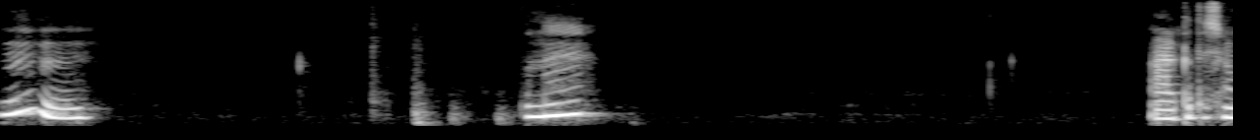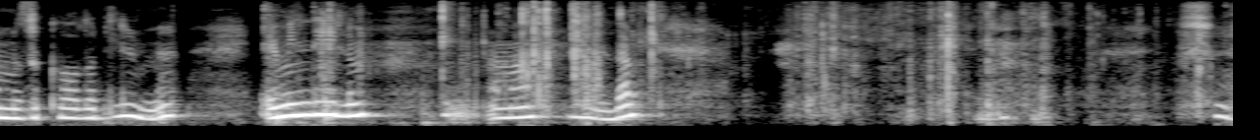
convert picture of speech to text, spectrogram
Hmm. Bu ne? Arkadaşlar mızıka olabilir mi? Emin değilim. Ama neden? Şöyle.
